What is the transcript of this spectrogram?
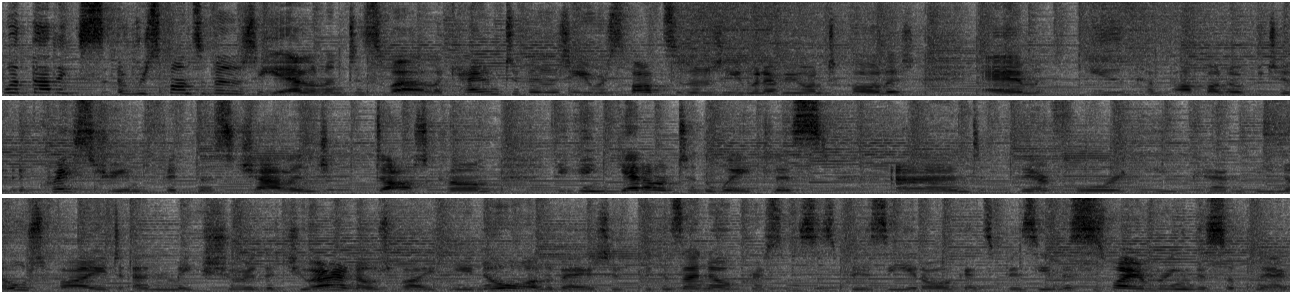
with that ex- responsibility element as well, accountability, responsibility, whatever you want to call it, um, you can pop on over to equestrianfitnesschallenge.com. You can get onto the waitlist and therefore you can be notified and make sure that you are notified and you know all about it because I know Christmas is busy, it all gets busy, and this is why I'm bringing this up now.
